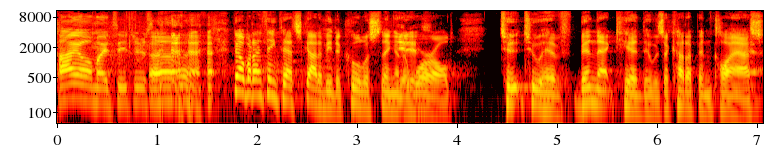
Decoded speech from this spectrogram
Hi, all my teachers. Uh, no, but I think that's got to be the coolest thing in It the is. world to, to have been that kid that was a cut up in class.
